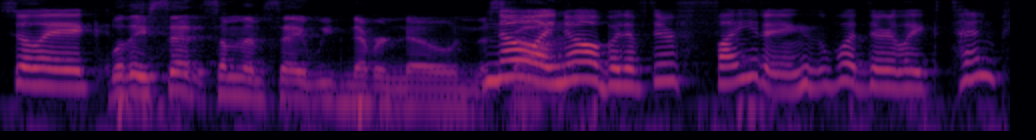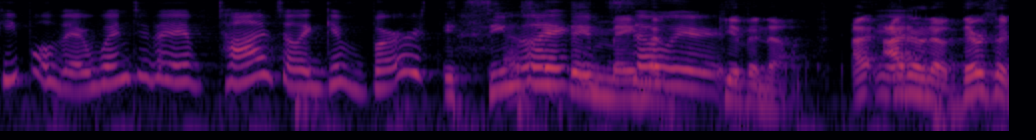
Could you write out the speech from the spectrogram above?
So like Well, they said some of them say we've never known the no, sky. I know, but if they're fighting, what they're like 10 people there. When do they have time to like give birth? It seems like, Like, they may so have weird. given up. I, I don't know. There's a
